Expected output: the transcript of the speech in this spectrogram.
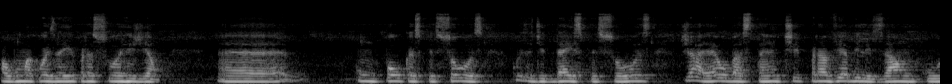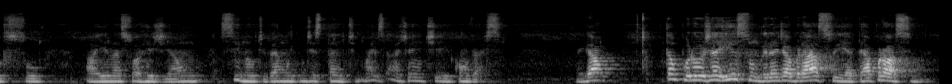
alguma coisa aí para a sua região. É, com poucas pessoas, coisa de 10 pessoas, já é o bastante para viabilizar um curso aí na sua região, se não tiver muito distante, mas a gente conversa. Legal? Então por hoje é isso, um grande abraço e até a próxima!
